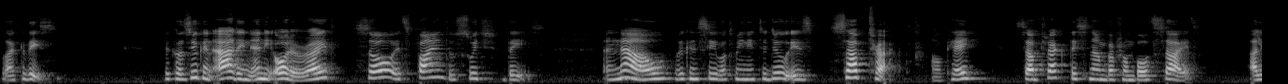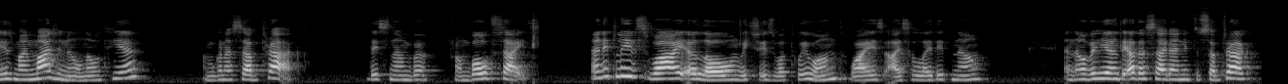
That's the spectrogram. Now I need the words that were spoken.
like this. Because you can add in any order, right? So it's fine to switch these. And now we can see what we need to do is subtract, okay? Subtract this number from both sides. I'll use my marginal note here. I'm gonna subtract this number from both sides. And it leaves y alone, which is what we want. y is isolated now. And over here on the other side, I need to subtract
